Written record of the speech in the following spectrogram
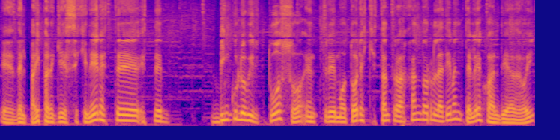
eh, del país, para que se genere este, este vínculo virtuoso entre motores que están trabajando relativamente lejos al día de hoy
